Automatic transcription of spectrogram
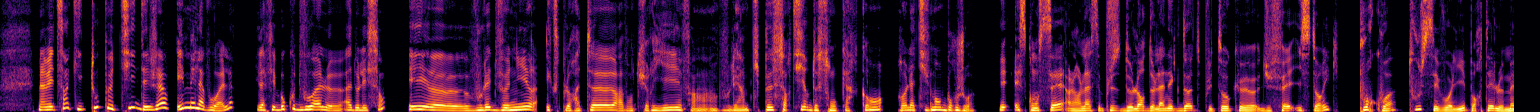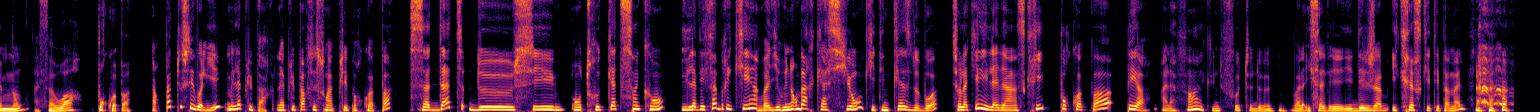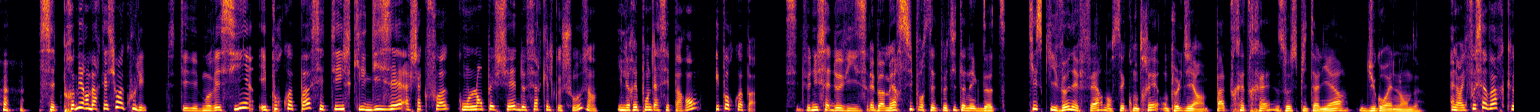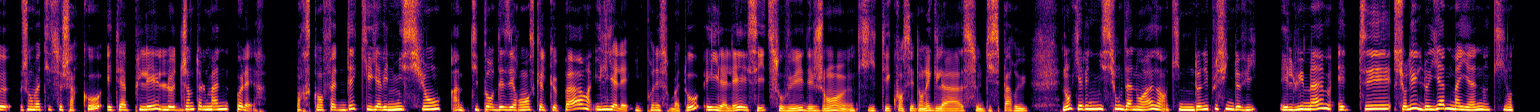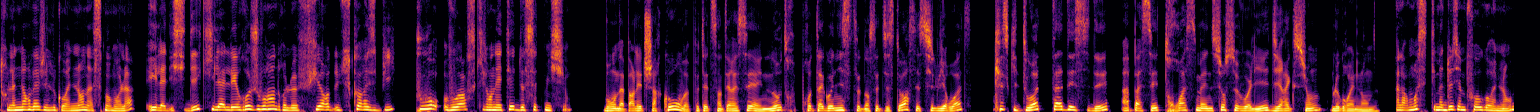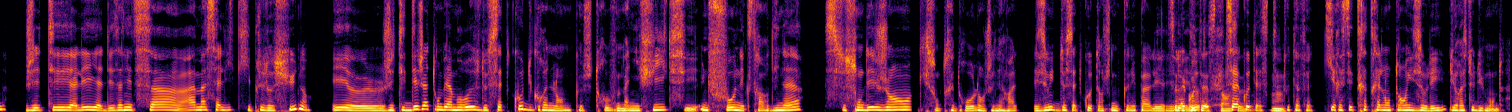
Mais un médecin qui tout petit déjà aimait la voile. Il a fait beaucoup de voiles euh, adolescent et euh, voulait devenir explorateur, aventurier, enfin voulait un petit peu sortir de son carcan relativement bourgeois. Et est-ce qu'on sait, alors là c'est plus de l'ordre de l'anecdote plutôt que du fait historique, pourquoi tous ces voiliers portaient le même nom, à savoir pourquoi pas? Alors pas tous ces voiliers, mais la plupart. La plupart se sont appelés pourquoi pas. Ça date de ces entre 4-5 ans. Il avait fabriqué, on va dire, une embarcation qui était une caisse de bois sur laquelle il avait inscrit pourquoi pas PA à la fin avec une faute de voilà, il savait déjà écrire ce qui était pas mal. Cette première embarcation a coulé. C'était des mauvais signes et pourquoi pas, c'était ce qu'il disait à chaque fois qu'on l'empêchait de faire quelque chose. Il répondait à ses parents et pourquoi pas. C'est devenu sa devise. Eh ben merci pour cette petite anecdote. Qu'est-ce qu'il venait faire dans ces contrées, on peut le dire, hein, pas très très hospitalières du Groenland? Alors, il faut savoir que Jean-Baptiste Charcot était appelé le gentleman polaire. Parce qu'en fait, dès qu'il y avait une mission un petit peu en déshérence quelque part, il y allait. Il prenait son bateau et il allait essayer de sauver des gens euh, qui étaient coincés dans les glaces, disparus. Donc, il y avait une mission danoise hein, qui ne donnait plus signe de vie. Et lui-même était sur l'île de Jan Mayen, qui est entre la Norvège et le Groenland à ce moment-là. Et il a décidé qu'il allait rejoindre le fjord du Scoresby pour voir ce qu'il en était de cette mission. Bon, on a parlé de Charcot, on va peut-être s'intéresser à une autre protagoniste dans cette histoire, c'est Sylvie. Qu'est-ce qui, toi, t'a décidé à passer trois semaines sur ce voilier, direction le Groenland? Alors moi, c'était ma deuxième fois au Groenland. J'étais allée il y a des années de ça à Ammasalik, qui est plus au sud. Et euh, j'étais déjà tombée amoureuse de cette côte du Groenland que je trouve magnifique. C'est une faune extraordinaire. Ce sont des gens qui sont très drôles en général. Les Inuits de cette côte, hein, je ne connais pas les. C'est la les côte autres. Est. hein, C'est la côte Est, tout à fait. Qui est restée très très longtemps isolée du reste du monde.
